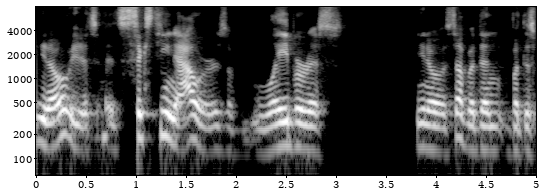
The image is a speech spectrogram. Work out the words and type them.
you know it's, it's 16 hours of laborious you know stuff but then but this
